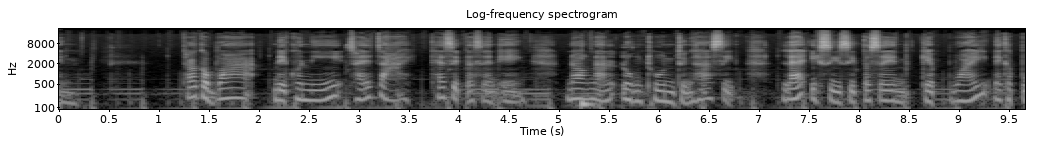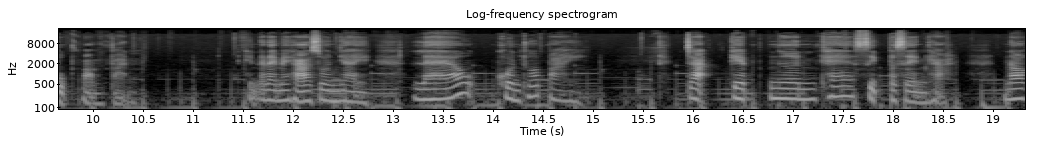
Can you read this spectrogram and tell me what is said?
10%เท่ากับว่าเด็กคนนี้ใช้จ่าย แค่ 10%เอง นอกนั้นลงทุนถึง 50 และอีก 40%เก็บไว้ในกระปุกความฝัน เห็นอะไรไหมคะ ส่วนใหญ่ แล้วคนทั่วไป จะเก็บเงินแค่ 10%ค่ะ นอก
